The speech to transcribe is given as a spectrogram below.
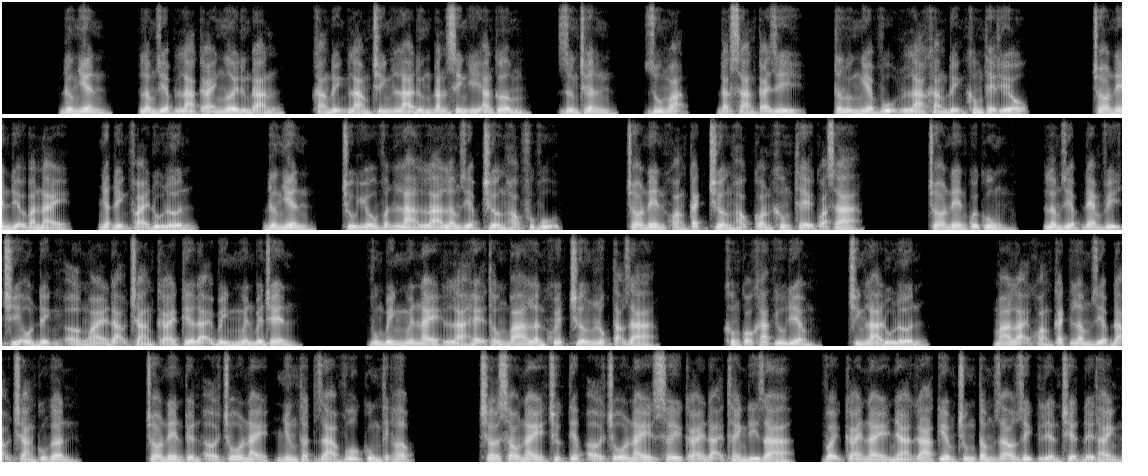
Đương nhiên, lâm diệp là cái người đứng đắn, khẳng định làm chính là đứng đắn sinh ý ăn cơm, dừng chân, du ngoạn, đặc sản cái gì, tương ứng nghiệp vụ là khẳng định không thể thiếu cho nên địa bàn này nhất định phải đủ lớn. Đương nhiên, chủ yếu vẫn là là lâm diệp trường học phục vụ. Cho nên khoảng cách trường học còn không thể quá xa. Cho nên cuối cùng, lâm diệp đem vị trí ổn định ở ngoài đạo tràng cái kia đại bình nguyên bên trên. Vùng bình nguyên này là hệ thống ba lần khuyết trương lúc tạo ra. Không có khác ưu điểm, chính là đủ lớn. Mà lại khoảng cách lâm diệp đạo tràng cũng gần. Cho nên tuyển ở chỗ này nhưng thật ra vô cùng thích hợp. Chờ sau này trực tiếp ở chỗ này xây cái đại thành đi ra, vậy cái này nhà ga kiêm trung tâm giao dịch liền triệt để thành.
